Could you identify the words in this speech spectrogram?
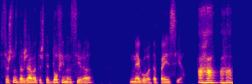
всъщност държавата ще дофинансира неговата пенсия. Аха, аха.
